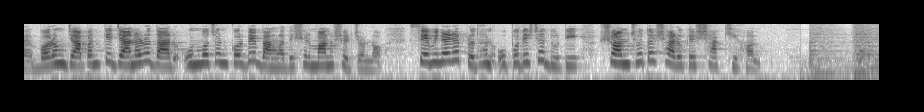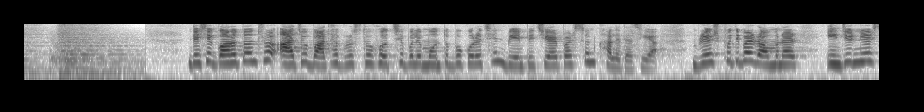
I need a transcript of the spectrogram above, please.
নয়, বরং জাপানকে জানারও দ্বার উন্মোচন করবে বাংলাদেশের মানুষের জন্য। সেমিনারে প্রধান উপদেষ্টা দুটি সমঝোতা স্মারকের সাক্ষী হন। দেশে গণতন্ত্র আজও বাধাগ্রস্ত হচ্ছে বলে মন্তব্য করেছেন বিএনপি চেয়ারপারসন খালেদা জিয়া। বৃহস্পতিবার রমনার ইঞ্জিনিয়ার্স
